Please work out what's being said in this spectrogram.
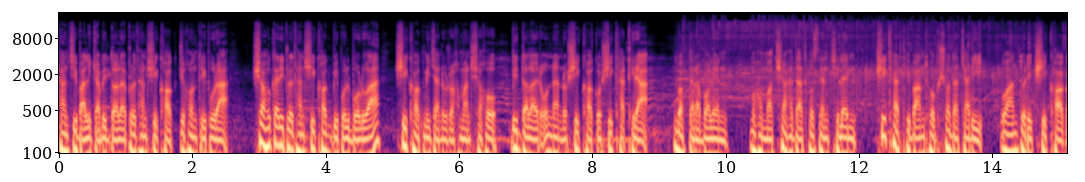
থানচি বালিকা বিদ্যালয়ের প্রধান শিক্ষক জোহন ত্রিপুরা সহকারী প্রধান শিক্ষক বিপুল বড়ুয়া, শিক্ষক মিজানুর রহমান সহ বিদ্যালয়ের অন্যান্য শিক্ষক ও শিক্ষার্থীরা। বক্তারা বলেন মোহাম্মদ শাহাদাত হোসেন ছিলেন শিক্ষার্থী বান্ধব, সদাচারী ও আন্তরিক শিক্ষক।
